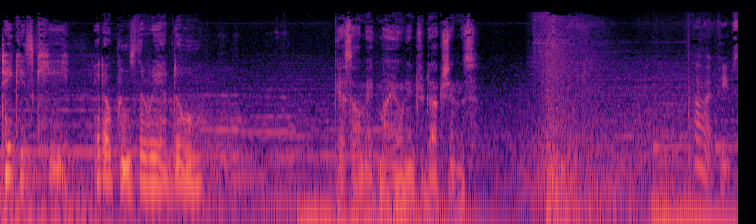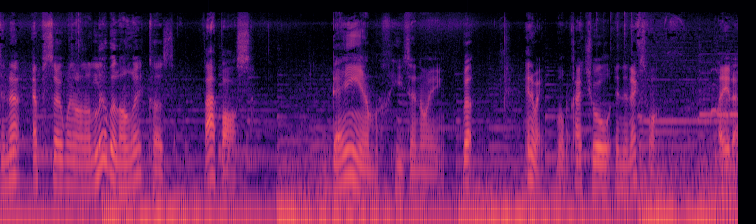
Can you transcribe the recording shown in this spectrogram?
Take his key. It opens the rear door. Guess I'll make my own introductions. Alright, peeps, and that episode went on a little bit longer because that boss, damn, he's annoying. But anyway, we'll catch you all in the next one. Later.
